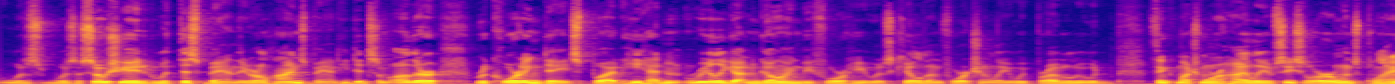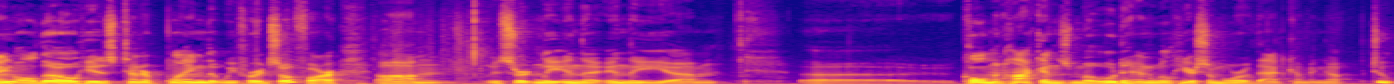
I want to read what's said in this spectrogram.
was was associated with this band, the Earl Hines Band. He did some other recording dates, but he hadn't really gotten going before he was killed. Unfortunately, we probably would think much more highly of Cecil Irwin's playing, although his tenor playing that we've heard so far um, is certainly in the in the um, uh, Coleman Hawkins mode, and we'll hear some more of that coming up too.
